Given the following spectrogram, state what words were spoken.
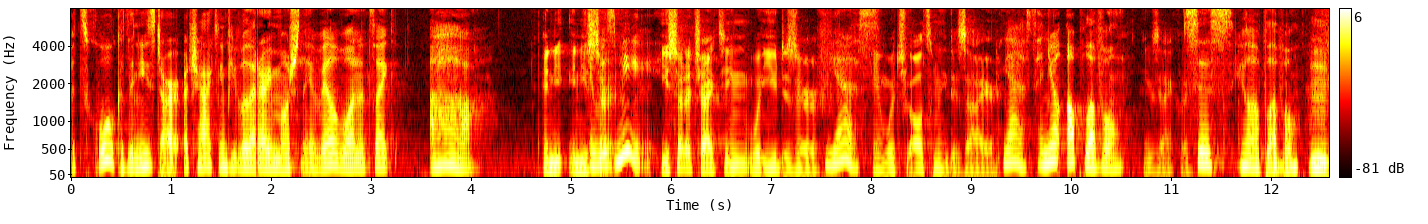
it's cool because then you start attracting people that are emotionally available and it's like ah And you, and you It start, was me. You start attracting what you deserve. yes And what you ultimately desire. yes and you'll up level Exactly. sis you'll up level Mm.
